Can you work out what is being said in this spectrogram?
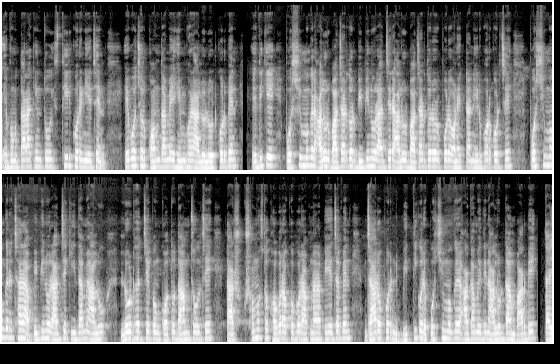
এবং তারা কিন্তু স্থির করে নিয়েছেন। এবছর কম দামে হিমঘরে আলু লোড করবেন। এদিকে পশ্চিমবঙ্গের আলুর বাজার দর বিভিন্ন রাজ্যের আলুর বাজার দরের উপরে অনেকটা নির্ভর করছে। পশ্চিমবঙ্গের ছাড়া বিভিন্ন রাজ্যে কী দামে আলু লোড হচ্ছে এবং কত দাম চলছে, তার সমস্ত খবরাখবর আপনারা পেয়ে যাবেন, যার ওপর ভিত্তি করে পশ্চিমবঙ্গের আগামী দিনে আলুর দাম বাড়বে। তাই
